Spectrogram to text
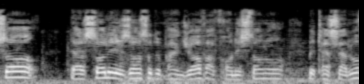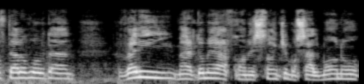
روسا در سال 1150 افغانستان رو به تصرف در آوردن ولی مردم افغانستان که مسلمان و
